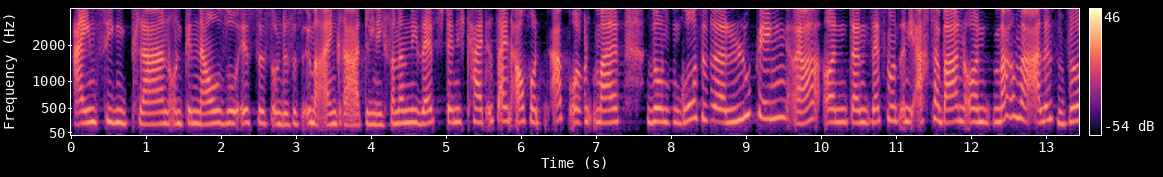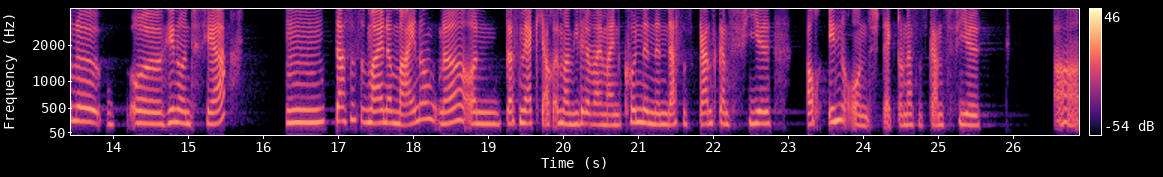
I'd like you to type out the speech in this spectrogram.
einzigen Plan und genau so ist es und es ist immer ein Gradlinig, sondern die Selbstständigkeit ist ein Auf und Ab und mal so ein großes Looping, ja, und dann setzen wir uns in die Achterbahn und machen wir alles Wirle äh, hin und her. Mm, das ist meine Meinung, ne? Und das merke ich auch immer wieder bei meinen Kundinnen, dass es ganz, ganz viel auch in uns steckt und dass es ganz viel äh,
